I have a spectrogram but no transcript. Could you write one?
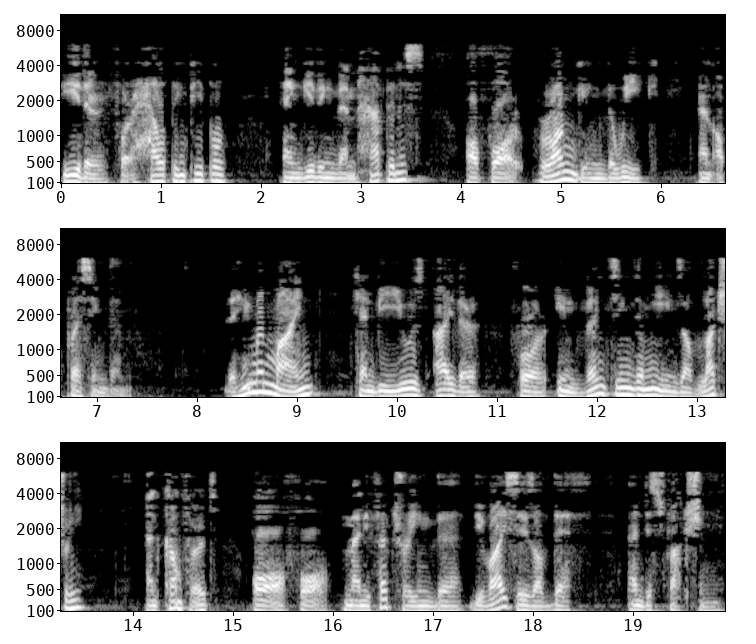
either for helping people and giving them happiness or for wronging the weak and oppressing them. The human mind can be used either for inventing the means of luxury and comfort or for manufacturing the devices of death and destruction.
